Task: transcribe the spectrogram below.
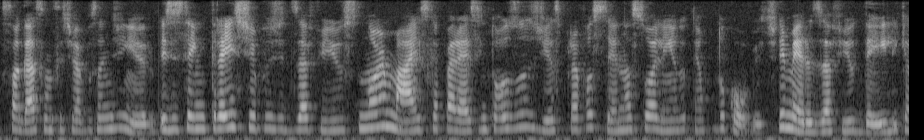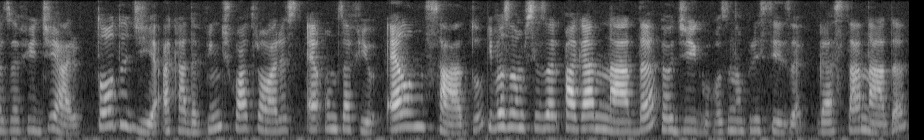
só gasta quando você estiver passando dinheiro. Existem três tipos de desafios normais que aparecem todos os dias para você na sua linha do tempo do Covid. Primeiro, o desafio daily, que é o desafio diário. Todo dia, a cada 24 horas, é um desafio é lançado e você não precisa pagar nada. Eu digo, você não precisa gastar nada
